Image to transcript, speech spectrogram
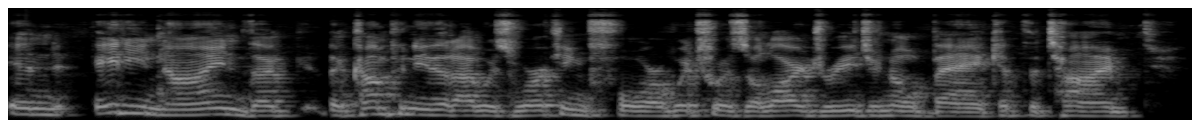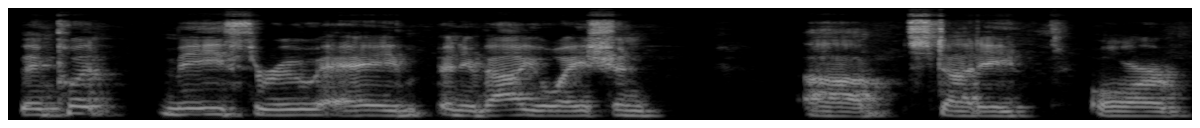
in '89, the the company that I was working for, which was a large regional bank at the time, they put me through a an evaluation uh, study or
